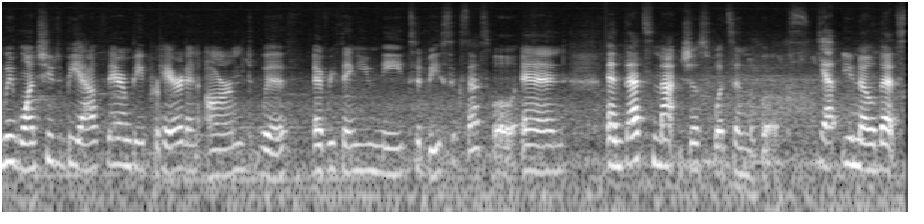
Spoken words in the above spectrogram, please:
we want you to be out there and be prepared and armed with everything you need to be successful. And and that's not just what's in the books. Yep. you know that's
